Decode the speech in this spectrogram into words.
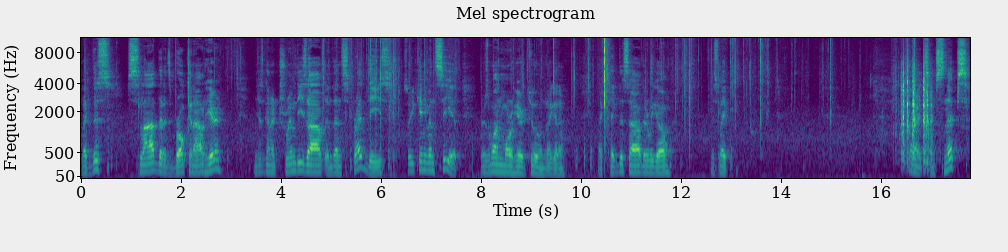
like this slot that it's broken out here, I'm just gonna trim these out and then spread these so you can't even see it. There's one more here too, and I gotta like take this out, there we go. Just like, all right, some snips.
